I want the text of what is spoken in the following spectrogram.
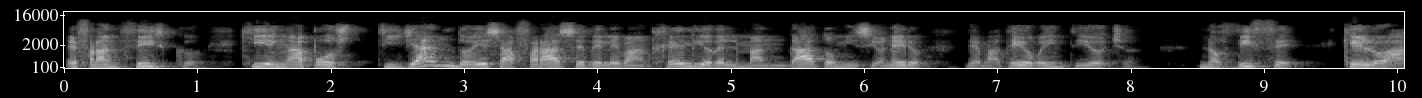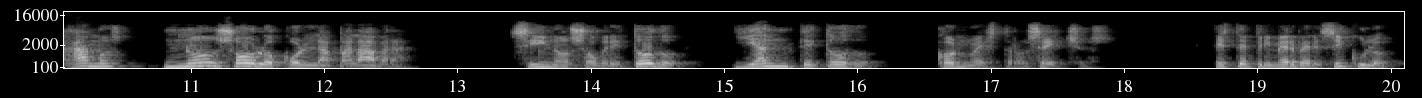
Es Francisco quien apostillando esa frase del Evangelio del mandato misionero de Mateo 28, nos dice que lo hagamos no sólo con la palabra, sino sobre todo y ante todo con nuestros hechos. Este primer versículo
